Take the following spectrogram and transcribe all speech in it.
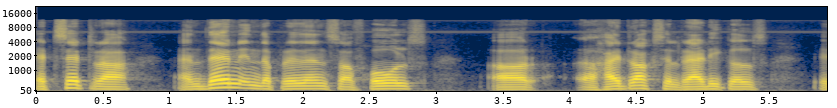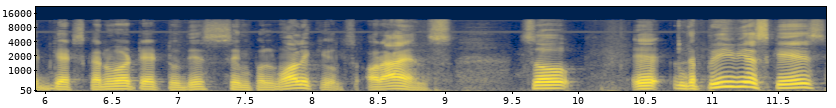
etcetera and then in the presence of holes or uh, hydroxyl radicals it gets converted to this simple molecules or ions. So, uh, in the previous case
